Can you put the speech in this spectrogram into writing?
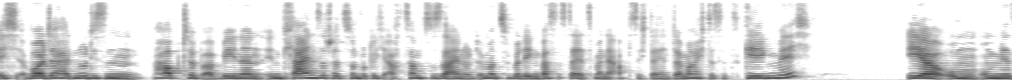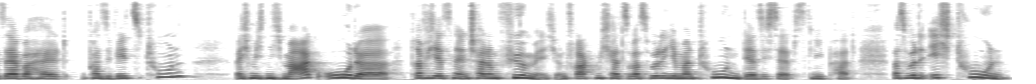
Ich wollte halt nur diesen Haupttipp erwähnen, in kleinen Situationen wirklich achtsam zu sein und immer zu überlegen, was ist da jetzt meine Absicht dahinter? Mache ich das jetzt gegen mich? Eher um, um mir selber halt quasi weh zu tun? Weil ich mich nicht mag, oder treffe ich jetzt eine Entscheidung für mich und frage mich halt so, was würde jemand tun, der sich selbst lieb hat? Was würde ich tun,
